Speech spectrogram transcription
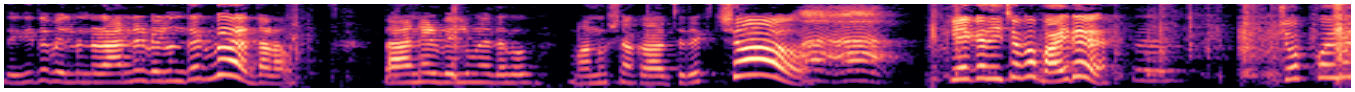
দেখি তো বেলুন রায়নের বেলুন দেখবে? দাঁড়াও। রায়নের বেলুনে দেখো, মানুষ আঁকা আছে, দেখছ? কে কে দিয়েছে গো বাইরে? চোখ গো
